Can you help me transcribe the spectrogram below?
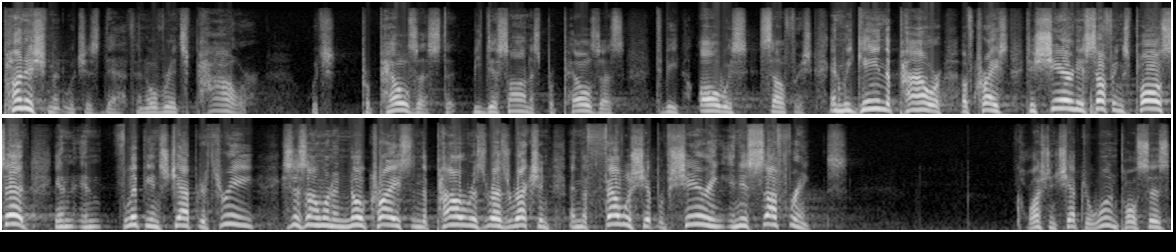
punishment, which is death, and over its power, which propels us to be dishonest, propels us to be always selfish. And we gain the power of Christ to share in his sufferings. Paul said in, in Philippians chapter 3, he says, I want to know Christ and the power of his resurrection and the fellowship of sharing in his sufferings. Colossians chapter 1, Paul says,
